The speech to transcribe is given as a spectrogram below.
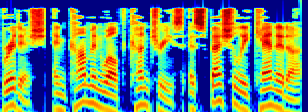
British, and Commonwealth countries especially Canada,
